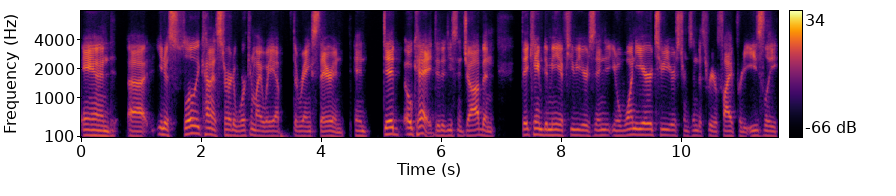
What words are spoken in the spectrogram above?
And, uh, you know, slowly kind of started working my way up the ranks there and, and did okay, did a decent job. And, they came to me a few years in, you know, one year, two years turns into three or five pretty easily.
